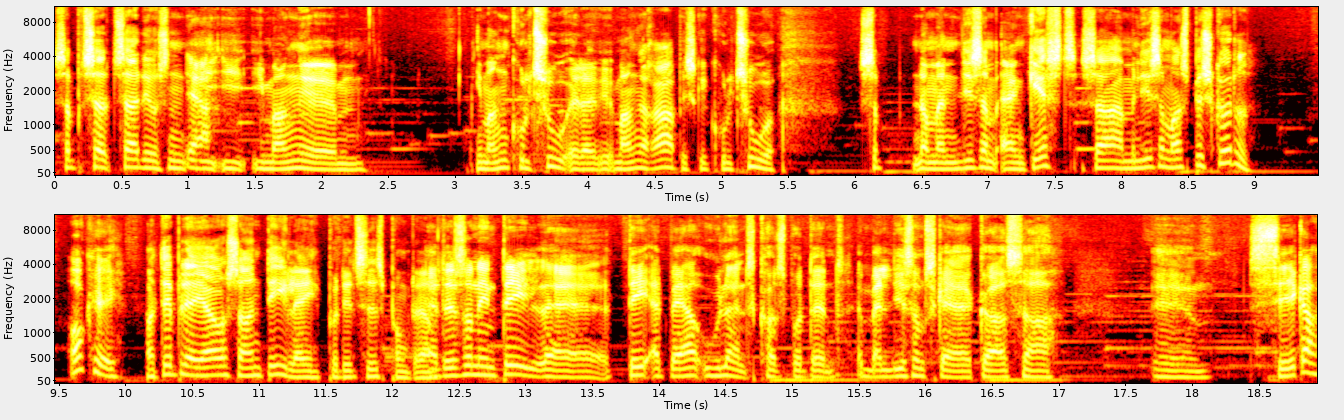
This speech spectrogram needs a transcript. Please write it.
Så, så, så er det jo sådan Ja. i, i, i mange øhm, i mange kultur eller i mange arabiske kulturer, så når man ligesom er en gæst, så er man ligesom også beskyttet. Okay. Og det bliver jeg jo så en del af på det tidspunkt der. Er det sådan en del af det at være udlandskorrespondent? At man ligesom skal gøre sig øh, sikker,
